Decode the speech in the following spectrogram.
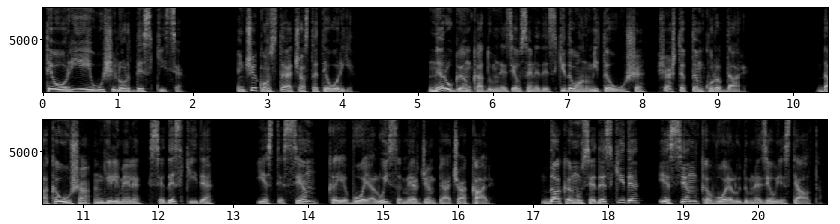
teoriei ușilor deschise. În ce constă această teorie? Ne rugăm ca Dumnezeu să ne deschidă o anumită ușă și așteptăm cu răbdare. Dacă ușa, în ghilimele, se deschide, este semn că e voia lui să mergem pe acea cale. Dacă nu se deschide, e semn că voia lui Dumnezeu este alta.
